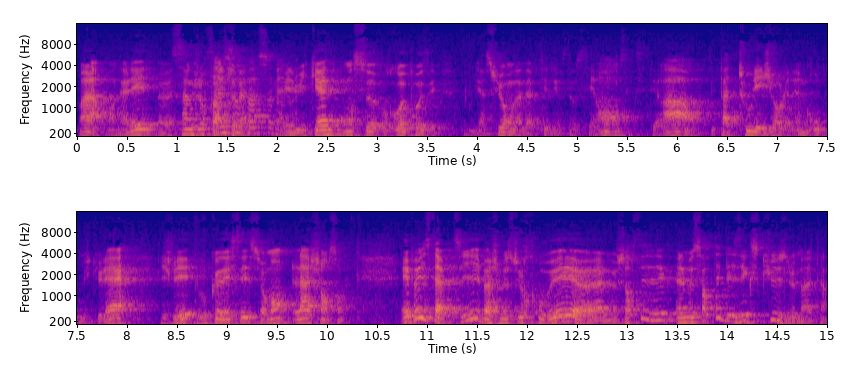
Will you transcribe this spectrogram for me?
Voilà, on allait 5 jours, par, Cinq jours semaine. par semaine. Et le week-end, on se reposait. Bien sûr, on adaptait nos séances, etc. On pas tous les jours le même groupe musculaire. Je vais, vous connaissez sûrement la chanson. Et petit à petit, bah, je me suis retrouvé, euh, elle, me sortait des, elle me sortait des excuses le matin.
